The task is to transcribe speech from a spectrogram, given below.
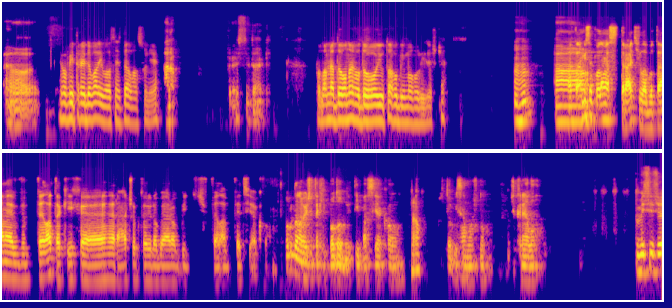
Uh, Ho vytredovali vlastne z Dallasu, nie? presne tak. Podľa mňa do oného, do Utahu by mohol ísť ešte. Uh-huh. A, A tam by sa podľa mňa stratí, lebo tam je veľa takých e, hráčov, ktorí robia robiť veľa vecí ako on. Bogdanovič je taký podobný typ asi ako No. To by sa možno škrelo. Myslíš, že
